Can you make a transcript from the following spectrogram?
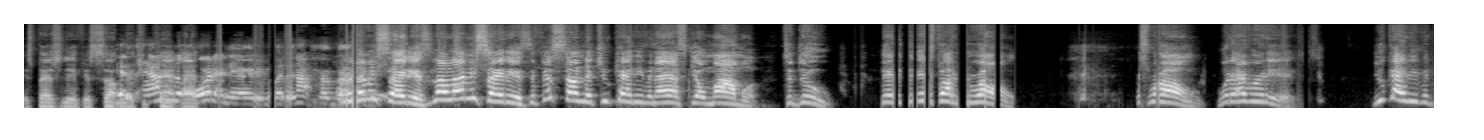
especially if it's something It's that you out of can't the ask. ordinary, but it's not perverted. let me say this. No, let me say this. If it's something that you can't even ask your mama to do, then it's fucking wrong. It's wrong. Whatever it is. You can't even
